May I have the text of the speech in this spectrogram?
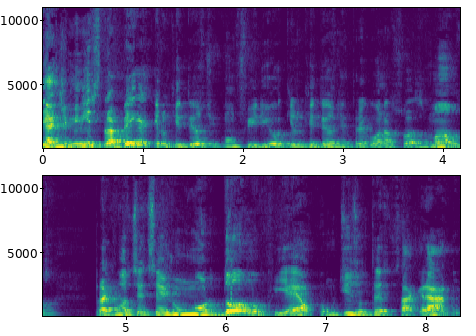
e administra bem aquilo que Deus te conferiu, aquilo que Deus entregou nas suas mãos, para que você seja um mordomo fiel, como diz o texto sagrado,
